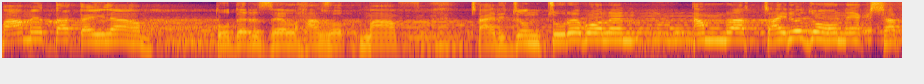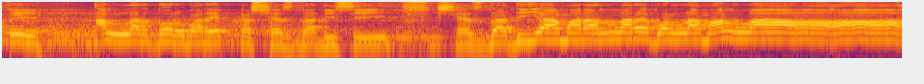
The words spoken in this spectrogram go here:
বামে তাকাইলাম তোদের জেল হাজত মাফ। চারজন চোরে বলেন, আমরা চারজন একসাথে আল্লাহর দরবারে একটা সেজদা দিছি। সেজদা দিয়ে আমার আল্লাহরে বললাম, আল্লাহ,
